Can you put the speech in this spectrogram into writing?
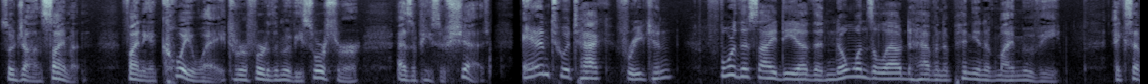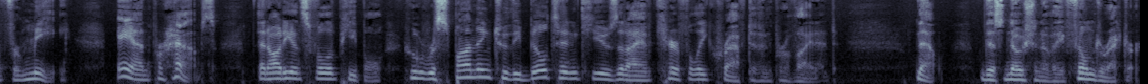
So John Simon, finding a coy way to refer to the movie Sorcerer as a piece of shit, and to attack Friedkin for this idea that no one's allowed to have an opinion of my movie except for me, and perhaps an audience full of people who are responding to the built in cues that I have carefully crafted and provided. Now, this notion of a film director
